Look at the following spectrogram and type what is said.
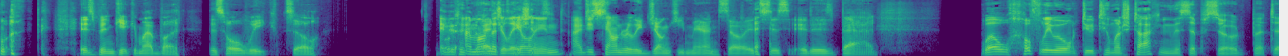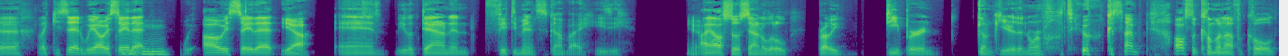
it's been kicking my butt this whole week. So Well, I'm on the tail congratulations. end. I just sound really junky, man. So it's just, it is bad. Well, hopefully we won't do too much talking this episode, but uh, like you said, we always say that. We always say that, yeah. and you look down and 50 minutes has gone by easy. Yeah. I also sound a little probably deeper and gunkier than normal too, because I'm also coming off a cold,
